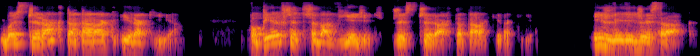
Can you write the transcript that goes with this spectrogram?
Bo jest czy rak, tatarak i rakija. Po pierwsze, trzeba wiedzieć, że jest czy rak, tatarak i rakija. Niż wiedzieć, że jest rak.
